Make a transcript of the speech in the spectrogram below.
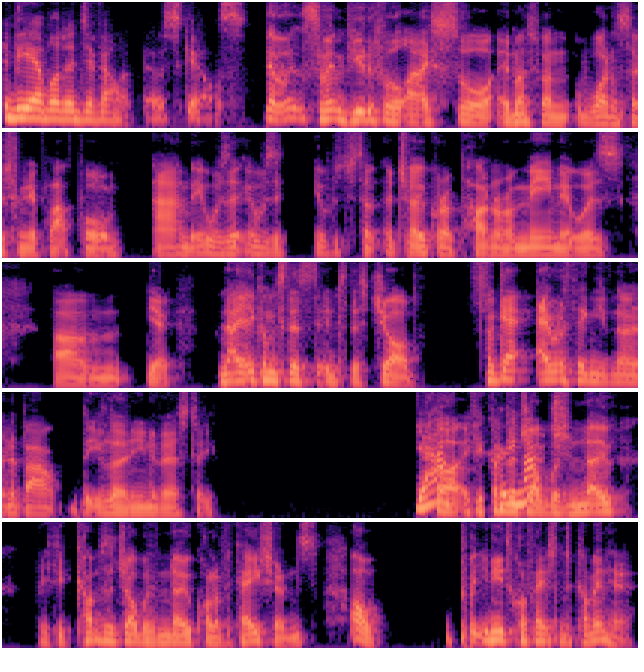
to be able to develop those skills. There was something beautiful I saw. It must have been one social media platform, and it was a, it was a, it was just a, a joke or a pun or a meme. It was um, you know, now you come to this into this job, forget everything you've known about that you learned in university. Yeah. But if you come to the job with no, but if you come to the job with no qualifications, oh, but you need qualifications to come in here.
